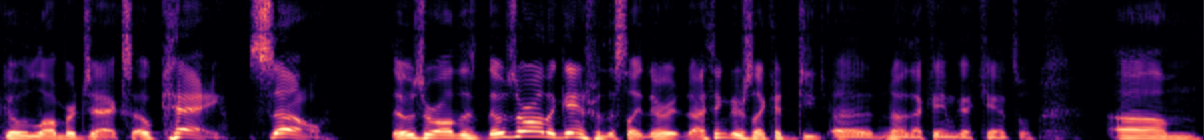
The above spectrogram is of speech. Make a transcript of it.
Go Lumberjacks. Okay. So those are all the, those are all the games for the slate. There, I think there's like a, uh, no, that game got canceled. Um,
